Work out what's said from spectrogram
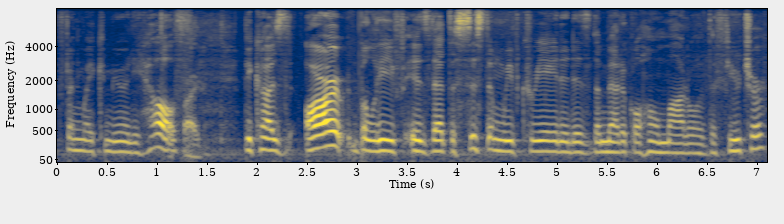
Fenway Community Health Right. because our belief is that the system we've created is the medical home model of the future.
